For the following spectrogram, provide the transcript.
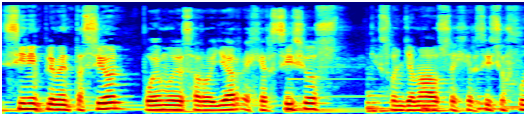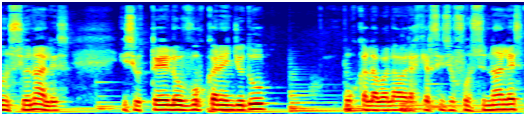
sin implementación podemos desarrollar ejercicios que son llamados ejercicios funcionales. Y si ustedes los buscan en YouTube, buscan la palabra ejercicios funcionales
